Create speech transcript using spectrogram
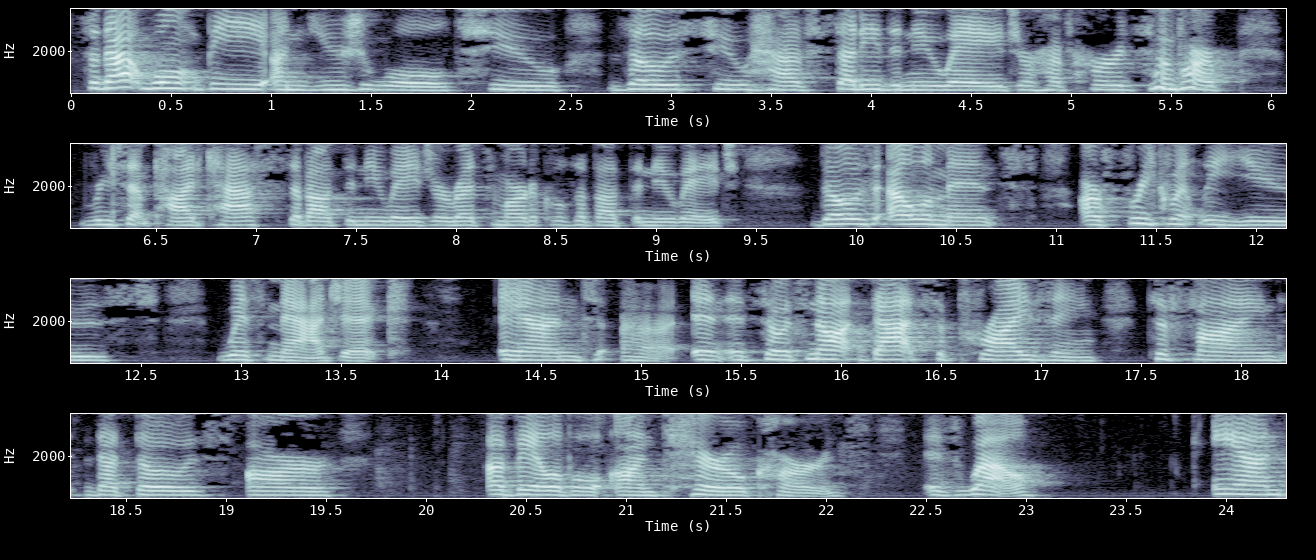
So that won't be unusual to those who have studied the New Age or have heard some of our recent podcasts about the New Age or read some articles about the New Age. Those elements are frequently used with magic. And, uh, and, and so it's not that surprising to find that those are available on tarot cards as well. And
